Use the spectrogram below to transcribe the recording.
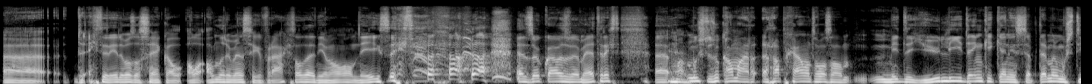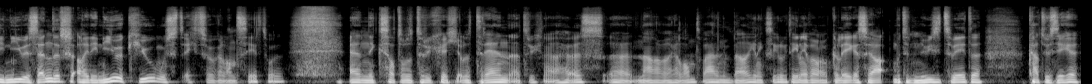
Eh, de echte reden was dat zij al alle andere mensen gevraagd hadden en die hebben allemaal nee gezegd. en zo kwamen ze bij mij terecht. Eh, Maar het moest dus ook allemaal rap gaan, want het was al midden juli, denk ik. En in september moest die nieuwe zender, die nieuwe Q, moest echt zo gelanceerd worden. En ik zat op de terugweg op de trein eh, terug naar huis, nadat we geland waren in België. En ik zeg ook tegen een van mijn collega's, ja, moet nu eens iets weten? Ik ga het u zeggen,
